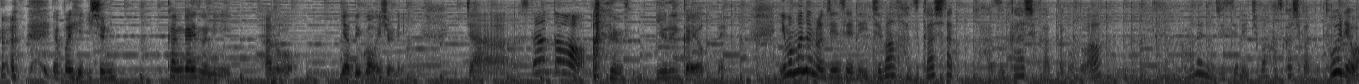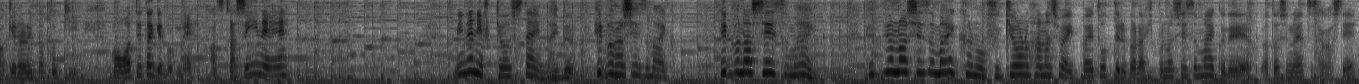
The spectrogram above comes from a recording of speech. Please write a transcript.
やっぱり一緒に考えずにあのやっていこう。一緒に。じゃあスタート。ゆるいかよって。今までの人生で一番恥ずかしか恥ずかしかったことは？今までの人生で一番恥ずかしかった。トイレを開けられた時。もう終わってたけどね。恥ずかしいね。みんなに布教したいマイブーム。ヒプノシスマイクヒプノシスマイクヒプノシスマイクの不況の話はいっぱい撮ってるからヒプノシスマイクで私のやつ探して。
